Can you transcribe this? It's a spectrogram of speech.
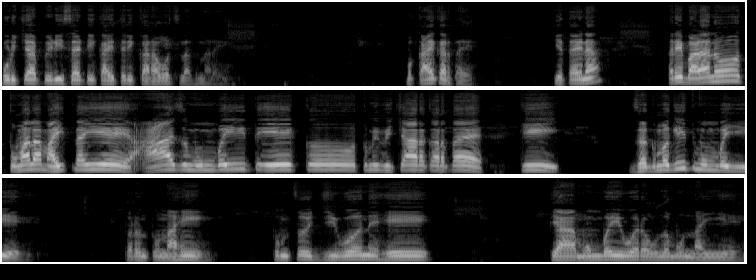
पुढच्या पिढीसाठी काहीतरी करावंच लागणार आहे. मग काय करताय? येत आहे ना? अरे बाळानो तुम्हाला माहीत नाही आहे आज मुंबईत एक तुम्ही विचार करताय की झगमगीत मुंबई आहे परंतु नाही तुमचं जीवन हे त्या मुंबईवर अवलंबून नाही आहे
